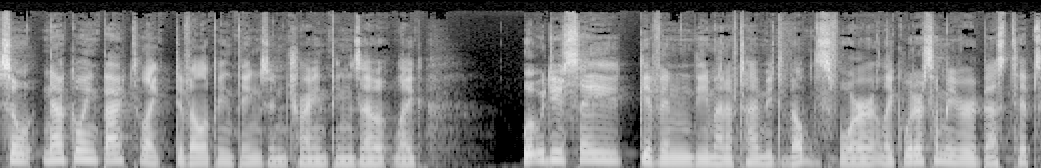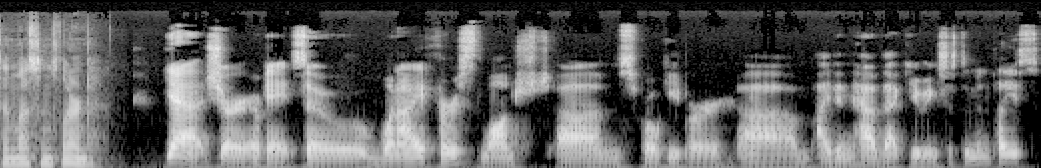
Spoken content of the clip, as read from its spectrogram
So now going back to like developing things and trying things out, like what would you say, given the amount of time you developed this for? Like, what are some of your best tips and lessons learned? Yeah, sure. Okay, so when I first launched um, Scrollkeeper, um, I didn't have that queuing system in place,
